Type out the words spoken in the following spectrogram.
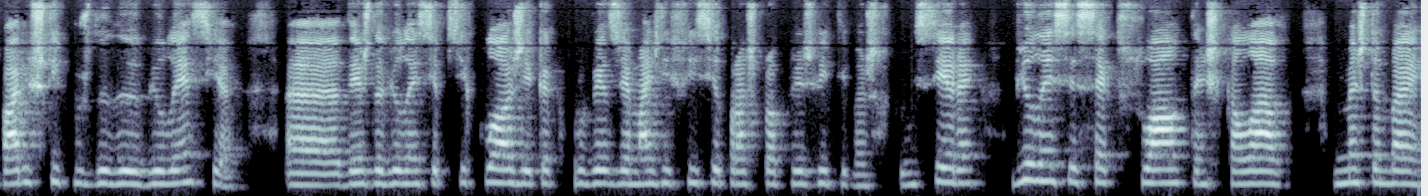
vários tipos de, de violência, uh, desde a violência psicológica, que por vezes é mais difícil para as próprias vítimas reconhecerem, violência sexual, tem escalado, mas também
